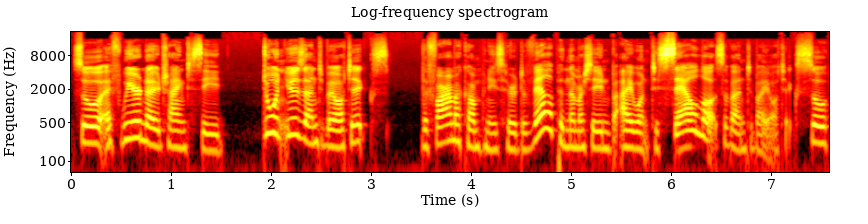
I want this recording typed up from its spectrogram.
So, if we're now trying to say, don't use antibiotics, the pharma companies who are developing them are saying, but I want to sell lots of antibiotics. So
